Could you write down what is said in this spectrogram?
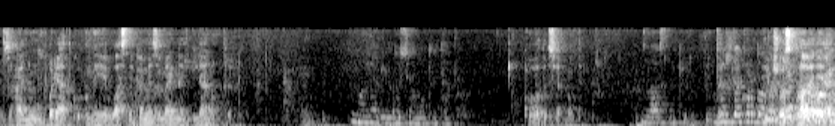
в загальному порядку, вони є власниками земельних ділянок. Ну, як їх досягнути там, Кого досягнути? власників. Так, Вони ж за кордоном. якщо Років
